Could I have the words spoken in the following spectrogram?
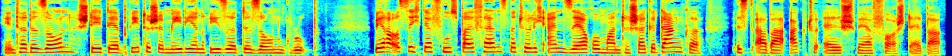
Hinter The Zone steht der britische Medienriese The Zone Group. Wäre aus Sicht der Fußballfans natürlich ein sehr romantischer Gedanke, ist aber aktuell schwer vorstellbar.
